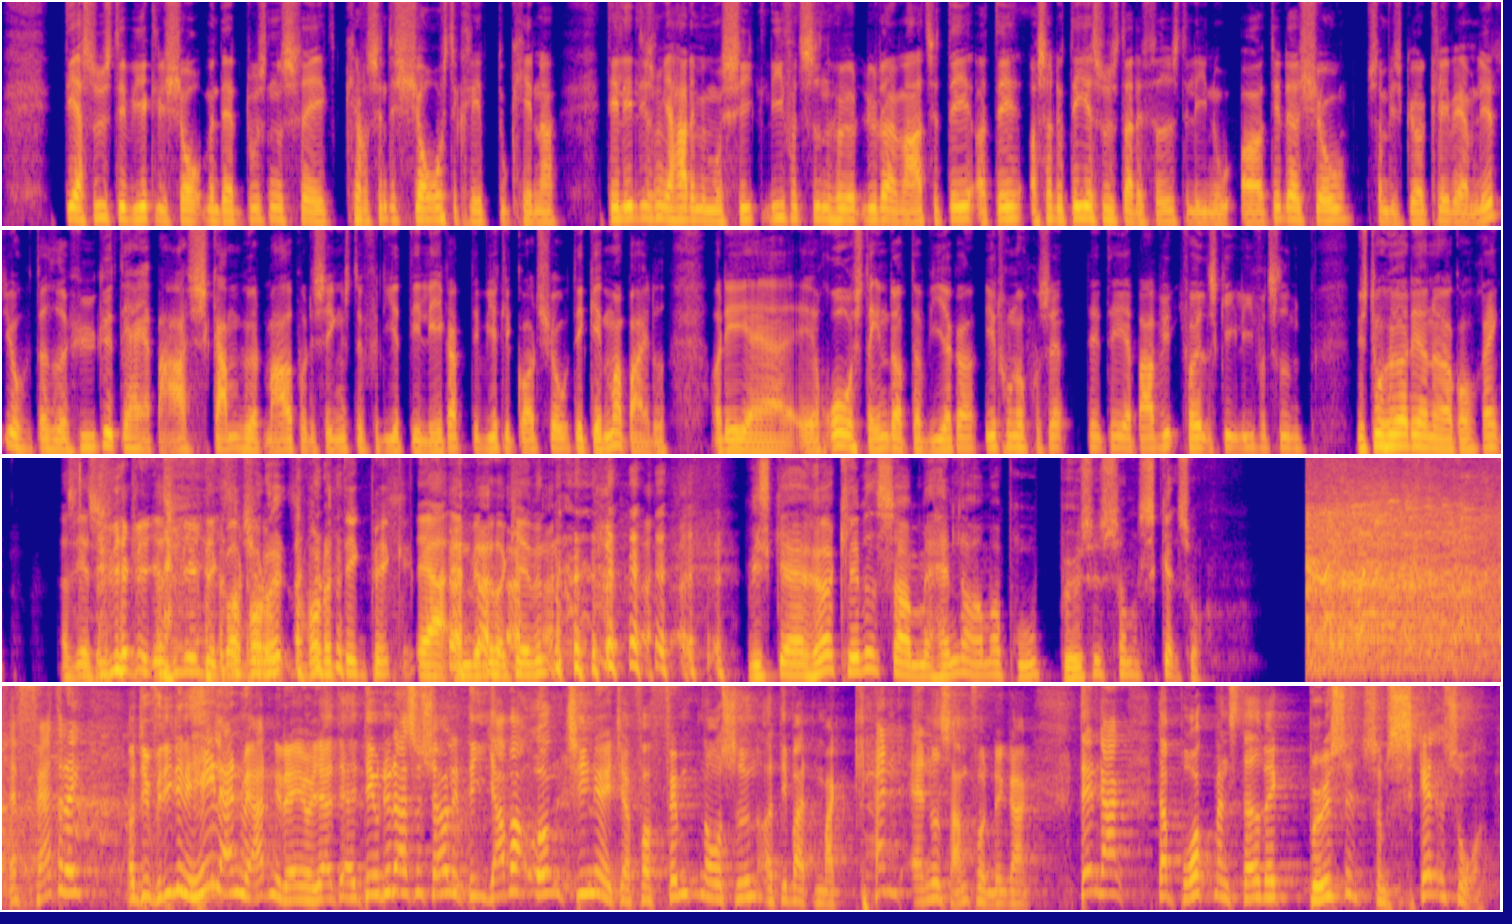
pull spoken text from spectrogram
Det, jeg synes, det er virkelig sjovt, men da du sådan sagde, kan du sende det sjoveste klip, du kender? Det er lidt ligesom, jeg har det med musik. Lige for tiden hører, lytter jeg meget til det og det, og så er det jo det, jeg synes, der er det fedeste lige nu. Og det der show, som vi skal høre et klip af om lidt jo, der hedder Hygge, det har jeg bare skamhørt meget på det seneste, fordi at det er lækkert, det er virkelig godt show, det er gennemarbejdet, og det er øh, rå stand-up, der virker 100%. Det, det er bare vildt forelsket lige for tiden. Hvis du hører det her, Nørgaard, ring. Altså, jeg synes virkelig, jeg synes virkelig det er godt så, får du, så får du et dick pic. Ja, han hedder Kevin. Vi skal høre klippet, som handler om at bruge bøsse som skældsord. Jeg fatter det ikke. Og det er fordi, det er en helt anden verden i dag. Jo. Jeg, det, det er jo det, der er så sørgeligt. Det, jeg var ung teenager for 15 år siden, og det var et markant andet samfund dengang. Dengang, der brugte man stadigvæk bøsse som skældsord.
